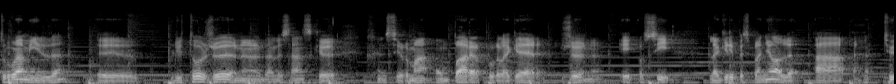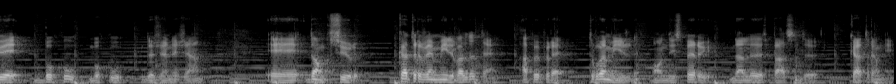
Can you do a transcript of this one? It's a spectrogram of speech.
3000, euh, plutôt jeunes, dans le sens que sûrement on part pour la guerre jeune. Et aussi, la grippe espagnole a tué beaucoup, beaucoup de jeunes gens. Et donc, sur 80 000 Valdotins, à peu près 3 000 ont disparu dans l'espace de 4 années.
